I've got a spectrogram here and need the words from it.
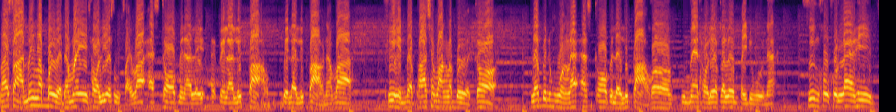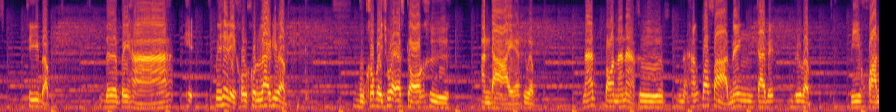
มาสารแม่งระเบิดทำให้ทอเรียสงสัยว่าแอสกอร์เป็นอะไรเป็นอะไรหรือเปล่าเป็นอะไรหรือเปล่านะว่า คือเห็นแบบพระราชวังระเบิดก็เริ่มเป็นห่วงและแอสกอร์เป็นอะไรหรือเปล่าก็คุณแม่ทอเรียก็เริ่มไปดูนะ ซึ่งคนคนแรกที่ที่แบบเดินไปหาเห็นไม่ใช่เด็กคนคนแรกที่แบบ บุกเข้าไปช่วยแอสกอร์ก็คืออันดายอะคือแบบนะตอนนั้นอะคือทั้งปราสาทแม่งกลายเป็นคือแบบ มีควัน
